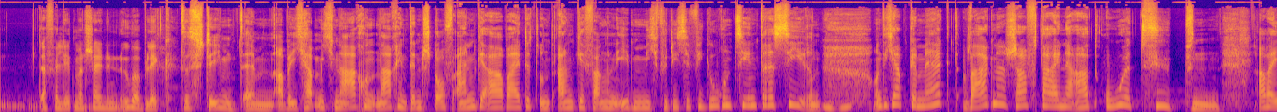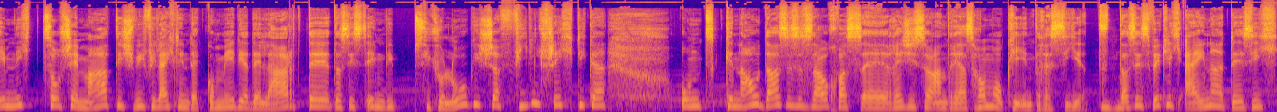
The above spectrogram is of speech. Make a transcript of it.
Da verliert man schnell den Überblick. Das stimmt. Ähm, aber ich habe mich nach und nach in den Stoff eingearbeitet und angefangen, eben mich für diese Figuren zu interessieren. Mhm. Und ich habe gemerkt, Wagner schafft da eine Art Urtypen. Aber eben nicht so schematisch wie vielleicht in der Commedia dell'arte. Das ist irgendwie psychologischer, vielschichtiger. Und genau das ist es auch, was äh, Regisseur Andreas Homoki interessiert. Mhm. Das ist wirklich einer, der sich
